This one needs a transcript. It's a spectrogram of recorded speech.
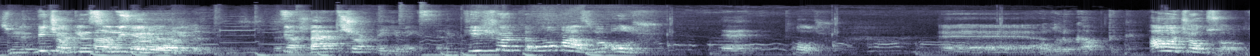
Şimdi birçok insanı görüyorum. oydu. Mesela ben tişörtle giymek istedim. Tişörtle olmaz mı? Olur. Evet. Olur. Ee, Oluru kaptık. ama çok zor olur.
